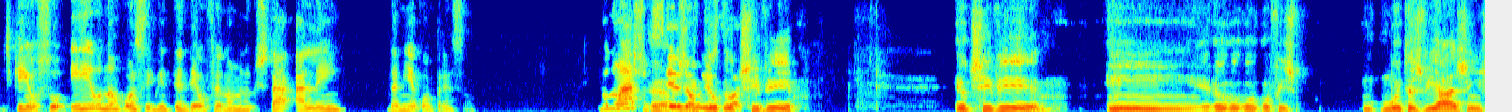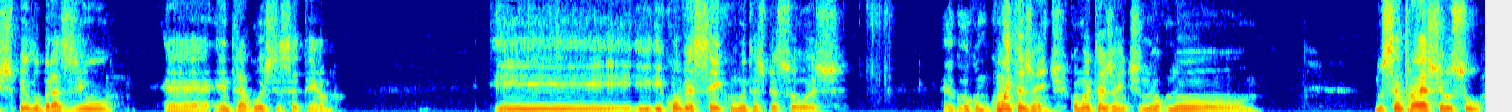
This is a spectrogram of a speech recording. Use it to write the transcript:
de quem eu sou, eu não consigo entender. É um fenômeno que está além da minha compreensão. Eu não acho que é, sejam eu, eu tive eu tive em eu, eu, eu fiz muitas viagens pelo Brasil é, entre agosto e setembro. e, e, e conversei com muitas pessoas, com, com, muita gente, com muita gente no, no, no Centro-Oeste e no Sul.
